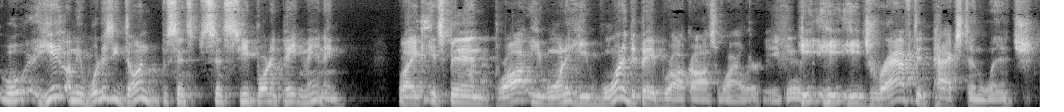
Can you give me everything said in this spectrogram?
well, he. I mean, what has he done since since he brought in Peyton Manning? Like it's been Brock. He wanted he wanted to pay Brock Osweiler. He did. He he, he drafted Paxton Lynch.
